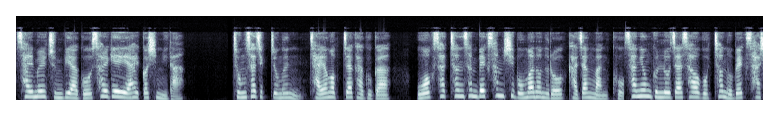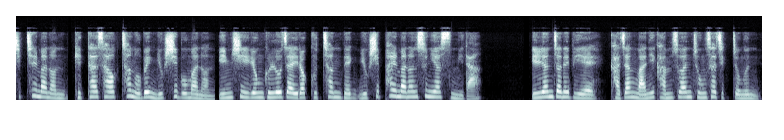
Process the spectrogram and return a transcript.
삶을 준비하고 설계해야 할 것입니다. 종사 직종은 자영업자 가구가 5억 4,335만 원으로 가장 많고 상용 근로자 4억 5,547만 원, 기타 4억 1,565만 원, 임시 일용 근로자 1억 9,168만 원 순이었습니다. 1년 전에 비해 가장 많이 감소한 종사 직종은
